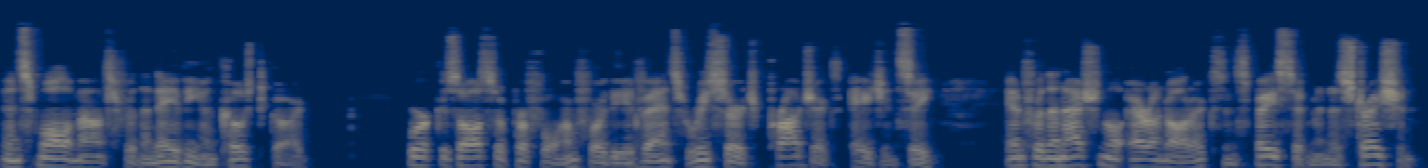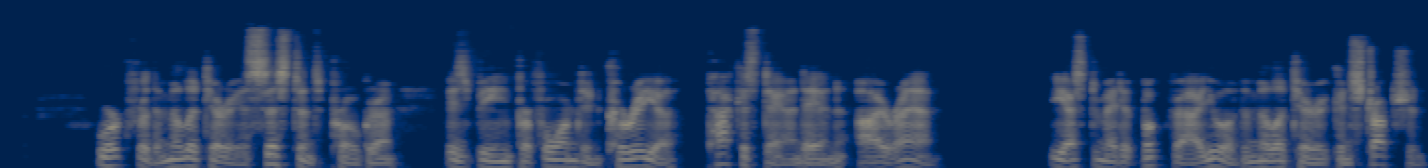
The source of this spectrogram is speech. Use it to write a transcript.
and small amounts for the Navy and Coast Guard. Work is also performed for the Advanced Research Projects Agency and for the National Aeronautics and Space Administration. Work for the Military Assistance Program is being performed in Korea, Pakistan, and Iran. The estimated book value of the Military Construction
